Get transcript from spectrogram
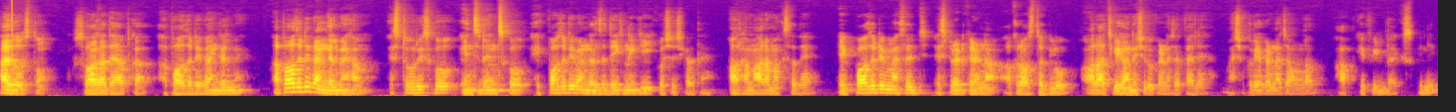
हाय दोस्तों, स्वागत है आपका अ पॉजिटिव एंगल में। अ पॉजिटिव एंगल में हम स्टोरीज को इंसिडेंट्स को एक पॉजिटिव एंगल से देखने की कोशिश करते हैं और हमारा मकसद है एक पॉजिटिव मैसेज स्प्रेड करना अक्रॉस द ग्लोब और आज के गाने शुरू करने से पहले मैं शुक्रिया करना चाहूँगा आपके फीडबैक्स के लिए।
